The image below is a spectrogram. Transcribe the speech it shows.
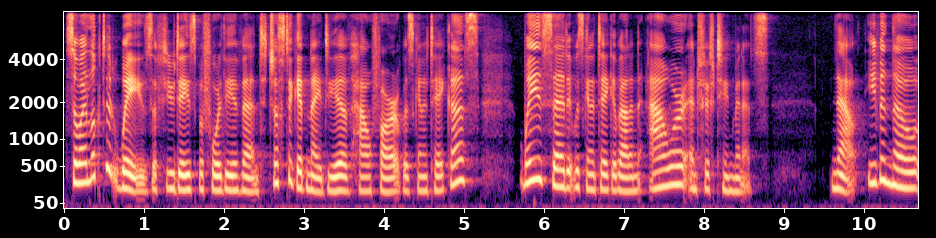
So I looked at Waze a few days before the event just to get an idea of how far it was going to take us. Waze said it was going to take about an hour and 15 minutes. Now, even though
